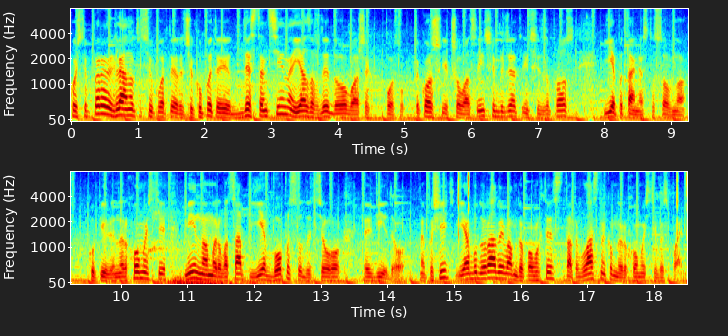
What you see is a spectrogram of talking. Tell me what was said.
хочете переглянути цю квартиру чи купити її дистанційно, я завжди до ваших послуг. Також, якщо у вас інший бюджет, інший запрос, є питання стосовно купівлі нерухомості, мій номер WhatsApp є в опису до цього відео. Напишіть, я буду радий вам допомогти стати власником нерухомості в Іспанії.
